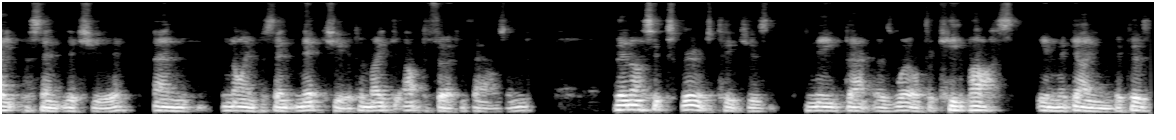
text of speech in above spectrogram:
8% this year and 9% next year to make it up to 30,000, then us experienced teachers need that as well to keep us in the game because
